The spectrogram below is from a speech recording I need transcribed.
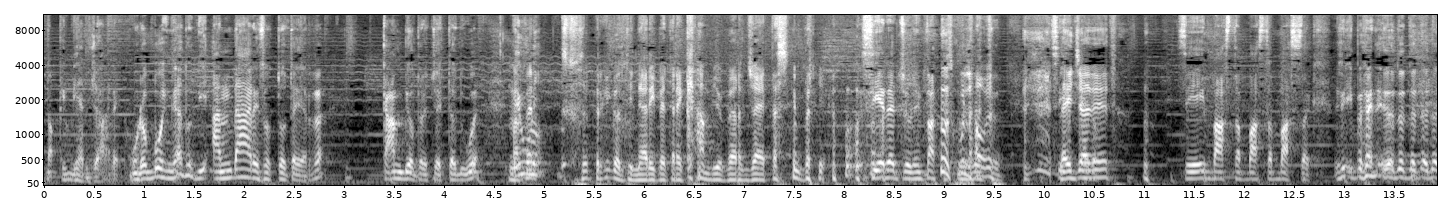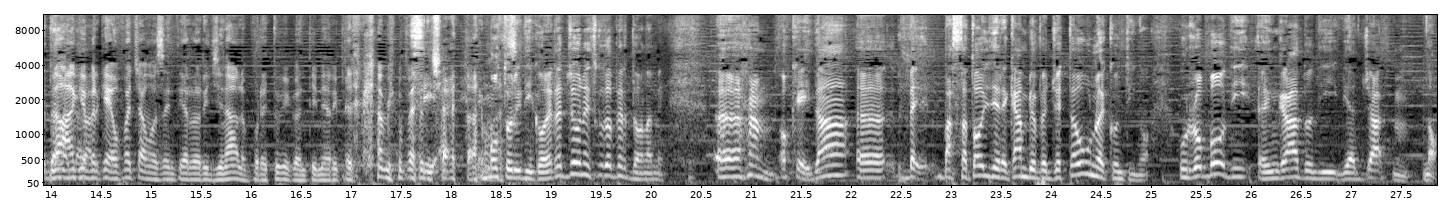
no che viaggiare, un robot in grado di andare sottoterra, cambio per Getta 2. Ma e per- uno... perché continui a ripetere cambio per Jetta sempre io? Sì, hai ragione, infatti, scusa. No, hai ragione. Sì, l'hai già però- detto? Sì, basta, basta, basta. No, anche perché o facciamo sentire l'originale oppure tu che continui a ripetere cambio per Sì, Jetta. è molto ridicolo, hai ragione, scusa, perdonami. Ehm, ok, da, eh, beh, basta togliere cambio per Getta 1 e continuo. Un robot di- eh, in grado di viaggiare... mm, no,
